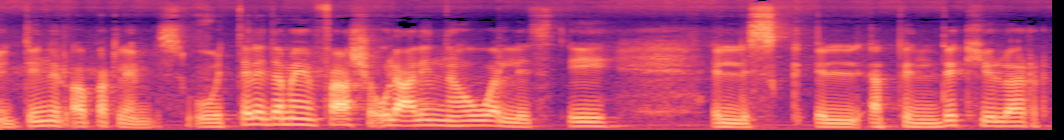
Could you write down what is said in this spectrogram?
مديني ال upper limbs وبالتالي ده ما ينفعش أقول عليه إن هو اللي إيه ال appendicular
